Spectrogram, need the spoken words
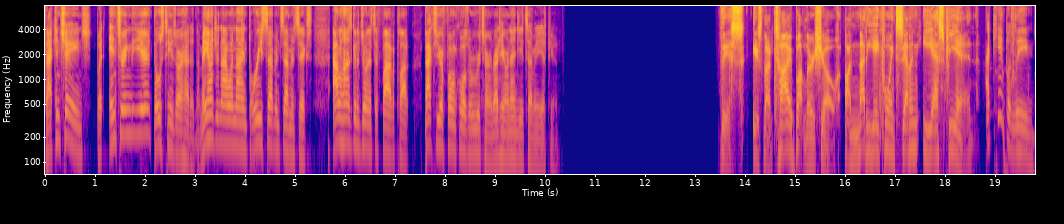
That can change. But entering the year, those teams are ahead of them. 800 919 3776. Alan Hines going to join us at 5 o'clock. Back to your phone calls when we return, right here on 98.7 ESPN. This is the Ty Butler Show on 98.7 ESPN. I can't believe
